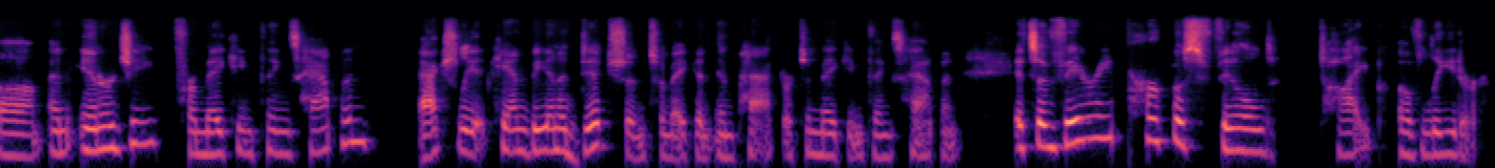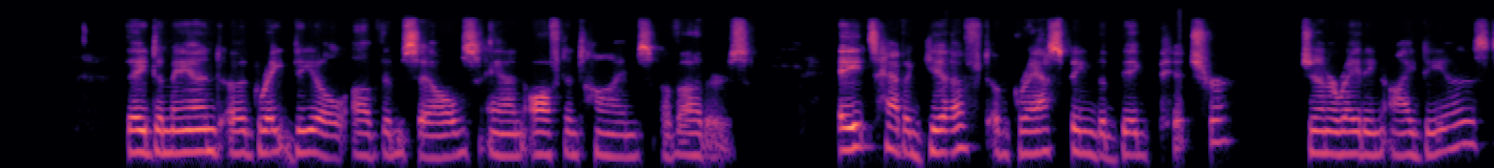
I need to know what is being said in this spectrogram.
um, an energy for making things happen. Actually, it can be an addiction to make an impact or to making things happen. It's a very purpose filled type of leader. They demand a great deal of themselves and oftentimes of others. Eights have a gift of grasping the big picture, generating ideas,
